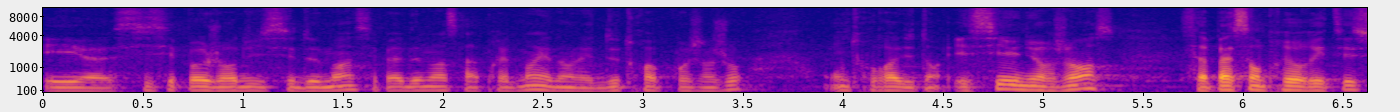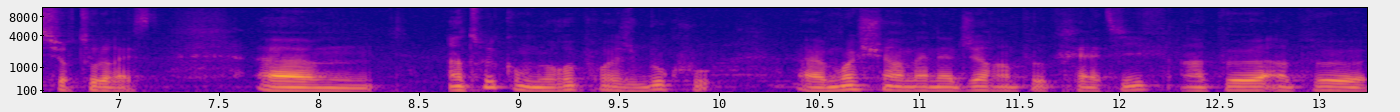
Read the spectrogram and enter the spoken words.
Et euh, si c'est pas aujourd'hui, c'est demain. C'est pas demain, ce sera après-demain. Et dans les deux trois prochains jours, on trouvera du temps. Et s'il y a une urgence, ça passe en priorité sur tout le reste. Euh, un truc qu'on me reproche beaucoup. moi, je suis un manager un peu créatif, un peu, un peu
